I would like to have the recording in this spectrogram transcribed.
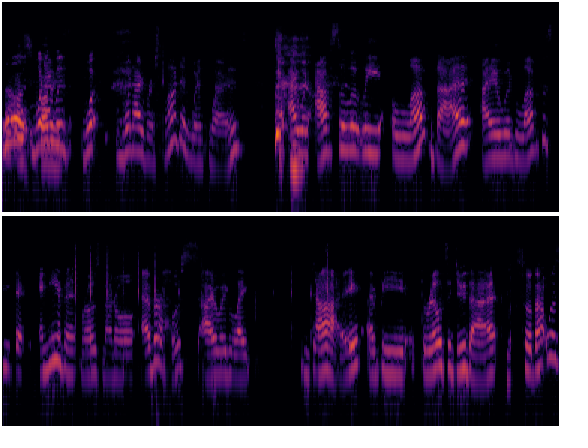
That well, was what I was what what I responded with was I would absolutely love that. I would love to speak at any event Rose Medal ever hosts. I would like die. I'd be thrilled to do that. so that was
